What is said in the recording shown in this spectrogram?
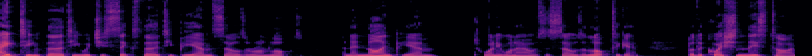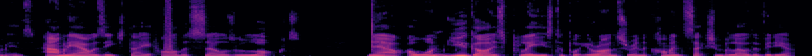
18.30, which is 6.30 p.m., cells are unlocked. And then 9 p.m., 21 hours, the cells are locked again. But the question this time is, how many hours each day are the cells locked? Now, I want you guys, please, to put your answer in the comment section below the video.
